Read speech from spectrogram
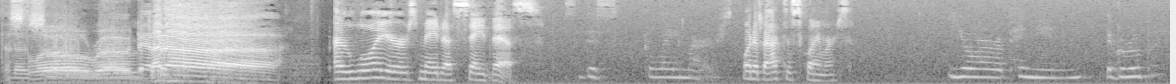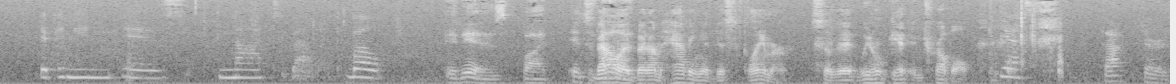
The slow road to better. Our Lawyers Made Us Say This. disclaimers. What about disclaimers? Your opinion, the group opinion, is not valid. Well, It is, but It's valid, but I'm having a disclaimer so that we don't get in trouble. yes, Doctors.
